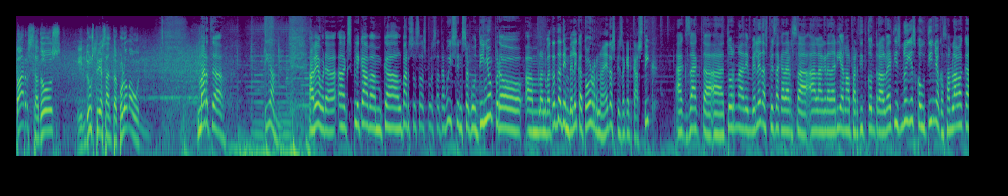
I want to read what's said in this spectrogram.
Barça 2, Indústria Santa Coloma 1. Marta, Digue'm. a veure, explicàvem que el Barça s'ha desplaçat avui sense Coutinho, però amb la novetat de Dembélé que torna, eh, després d'aquest càstig. Exacte, uh, torna Dembélé després de quedar-se a la graderia en el partit contra el Betis. No hi és Coutinho, que semblava que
